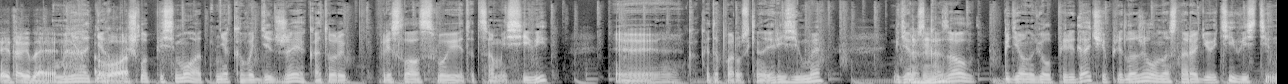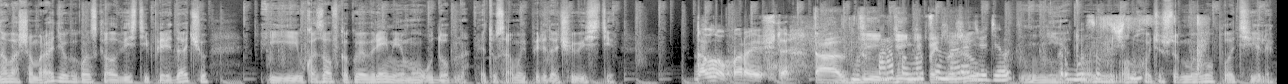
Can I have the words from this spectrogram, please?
и так далее. Мне на днях вот. пришло письмо от некого диджея, который прислал свой этот самый CV, э, как это по-русски, резюме, где угу. рассказал, где он вел передачи, и предложил у нас на радио идти вести, на вашем радио, как он сказал, вести передачу, и указал, в какое время ему удобно эту самую передачу вести. Давно пора, я считаю. А, день, пора деньги предложил? Радио делать. Нет, он, он хочет, чтобы мы ему платили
